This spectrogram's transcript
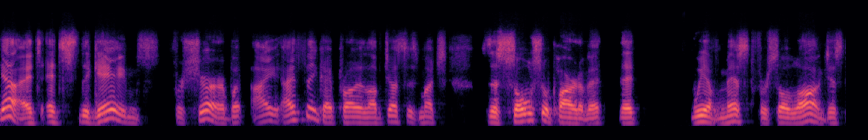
yeah, it's it's the games for sure, but I I think I probably love just as much the social part of it that we have missed for so long. Just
